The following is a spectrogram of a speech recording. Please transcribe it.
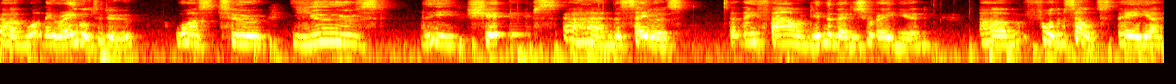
um, what they were able to do, was to use the ships and the sailors that they found in the Mediterranean um, for themselves. They uh,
